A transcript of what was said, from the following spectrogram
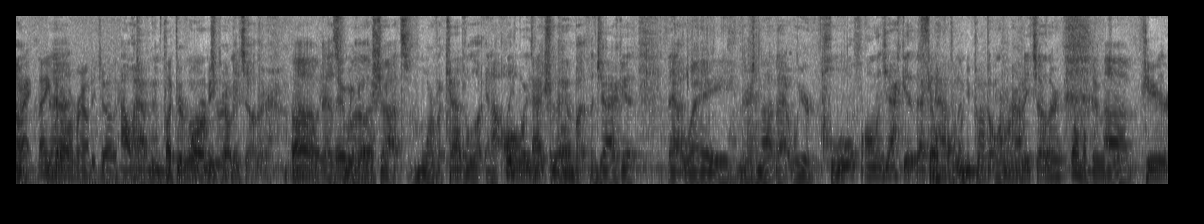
All right, now you can put arm around each other. I'll have them put Like their arms each around other. each other Oh, um, yeah, as there we one of go. those shots, more of a casual look. And I always make sure they unbutton the jacket. That way, there's not that weird pull on the jacket that Cell can happen when you the put the arm around each other. Gonna do with you? Uh, here,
